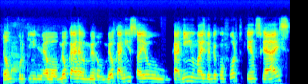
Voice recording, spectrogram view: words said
Então, tá. porque o meu, carro, o, meu, o meu carrinho saiu carrinho mais bebê conforto, 500 reais.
